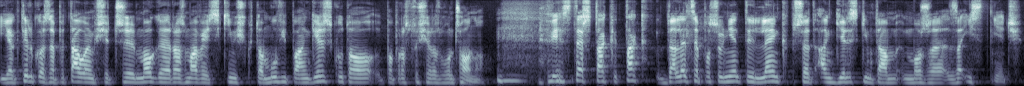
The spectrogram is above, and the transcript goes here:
I jak tylko zapytałem się, czy mogę rozmawiać z kimś, kto mówi po angielsku, to po prostu się rozłączono. Więc też tak, tak dalece posunięty lęk przed angielskim tam może zaistnieć.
